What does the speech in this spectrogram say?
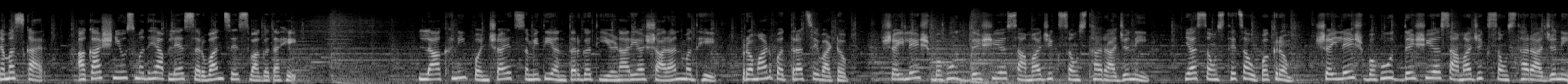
नमस्कार. आकाश न्यूजमध्ये आपल्या सर्वांचे स्वागत आहे. लाखनी पंचायत समिती अंतर्गत येणाऱ्या शाळांमध्ये प्रमाणपत्राचे वाटप. शैलेश बहुउद्देशीय सामाजिक संस्था राजनी या संस्थेचा उपक्रम शैलेश बहुउद्देशीय सामाजिक संस्था राजनी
